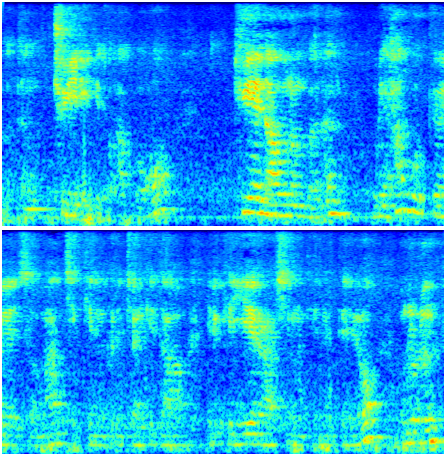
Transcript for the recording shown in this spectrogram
어떤 주일이기도 하고 뒤에 나오는 거는 우리 한국 교회에서만 지키는 그런 절기다 이렇게 이해를 하시면 되는데요. 오늘은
